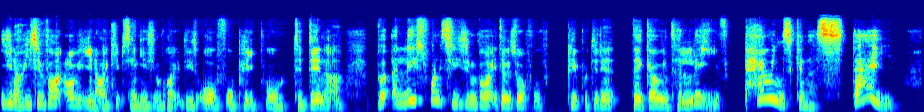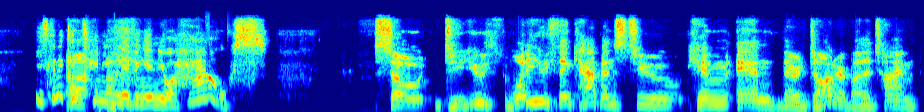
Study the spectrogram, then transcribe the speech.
you know he's invited. oh, You know I keep saying he's invited these awful people to dinner, but at least once he's invited those awful people to dinner, they're going to leave. Perrin's going to stay. He's going to Uh, continue uh. living in your house. So, do you? What do you think happens to him and their daughter by the time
